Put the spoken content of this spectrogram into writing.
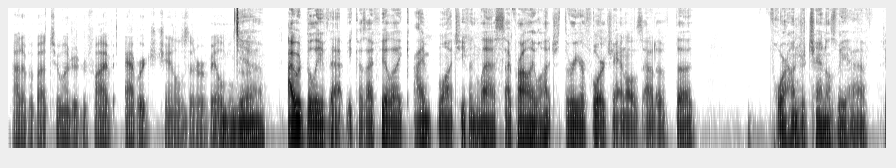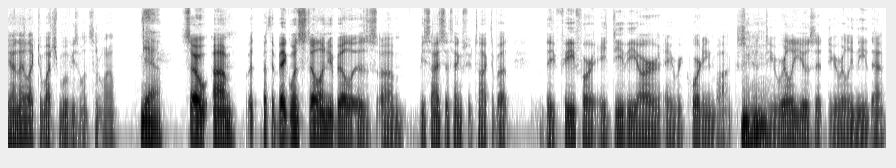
out of about 205 average channels that are available to Yeah. them. I would believe that because I feel like I watch even less. I probably watch three or four channels out of the 400 channels we have. Yeah, and I like to watch movies once in a while. Yeah. So, um, but but the big one still on your bill is um, besides the things we've talked about, the fee for a DVR, a recording box. And do you really use it? Do you really need that?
